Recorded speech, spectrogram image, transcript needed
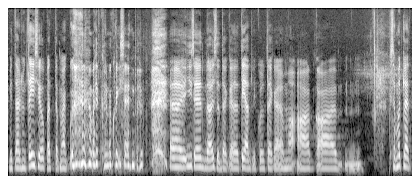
mitte ainult teisi õpetama, vaid ka nagu iseenda, iseenda asjadega teadlikult tegelema, aga mm, kas sa mõtled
